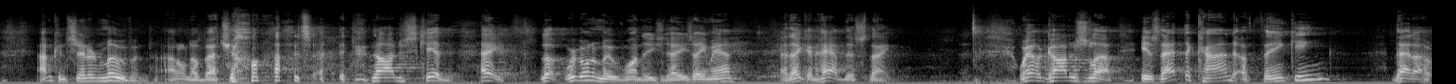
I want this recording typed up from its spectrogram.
I'm considering moving. I don't know about y'all. no, I'm just kidding. Hey, look, we're going to move one of these days, amen? And they can have this thing. Well, God is love. Is that the kind of thinking that, a,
